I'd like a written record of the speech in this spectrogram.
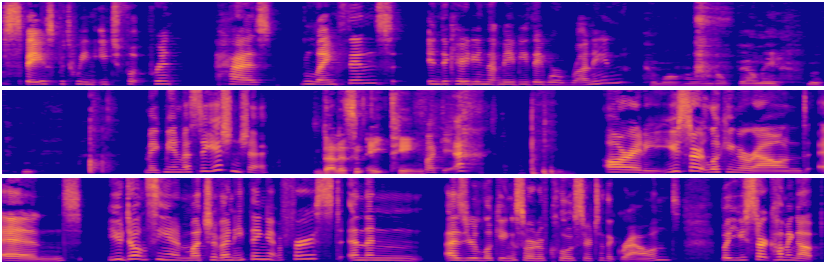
space between each footprint has lengthens, indicating that maybe they were running? Come on, don't fail me. Move. Make me investigation check. That is an 18. Fuck yeah. Alrighty, you start looking around and you don't see much of anything at first, and then as you're looking sort of closer to the ground, but you start coming up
